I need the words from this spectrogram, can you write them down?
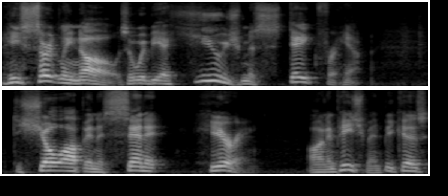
He certainly knows it would be a huge mistake for him to show up in a Senate hearing on impeachment because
